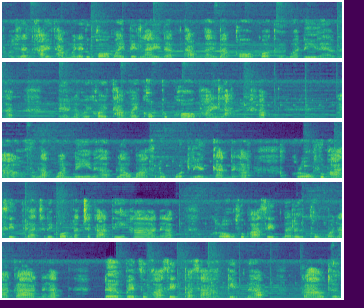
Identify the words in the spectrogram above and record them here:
เพราะฉะนั้นใครทำไม่ได้ทุกข้อไม่เป็นไรนะครับทำได้บางข้อก็ถือว่าดีแล้วนะครับ แล้วเราค่อยๆทำให้ครบทุกข้อภายหลังนะครับ อ้าวสำหรับวันนี้นะครับเรามาสรุปบทเรียนกันนะครับ โครงสุภาษิตพระราชนิพนธ์รัชกาลที่ 5 นะครับ โครงสุภาษิตนฤทุมนาการนะครับ เดิมเป็นสุภาษิตภาษาอังกฤษนะครับ กล่าวถึง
